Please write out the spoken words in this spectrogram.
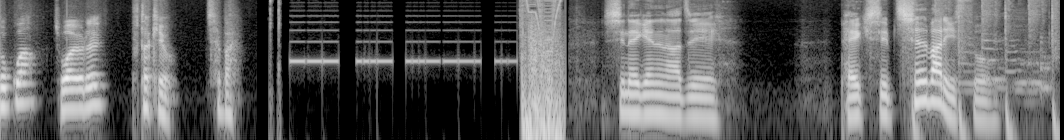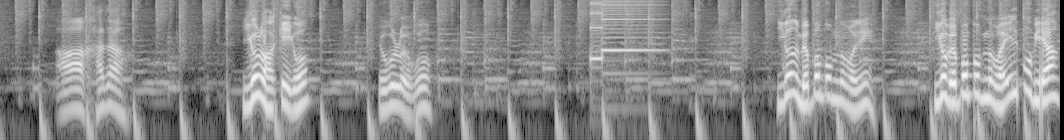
구독과 좋아요를 부탁해요. 제발. 신에게는 아직 117발이 있어. 아 가자. 이걸로 갈게 이거. 요걸로 요거. 이거는 몇 번 뽑는 거니? 이거 몇 번 뽑는 거야? 1뽑이야?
